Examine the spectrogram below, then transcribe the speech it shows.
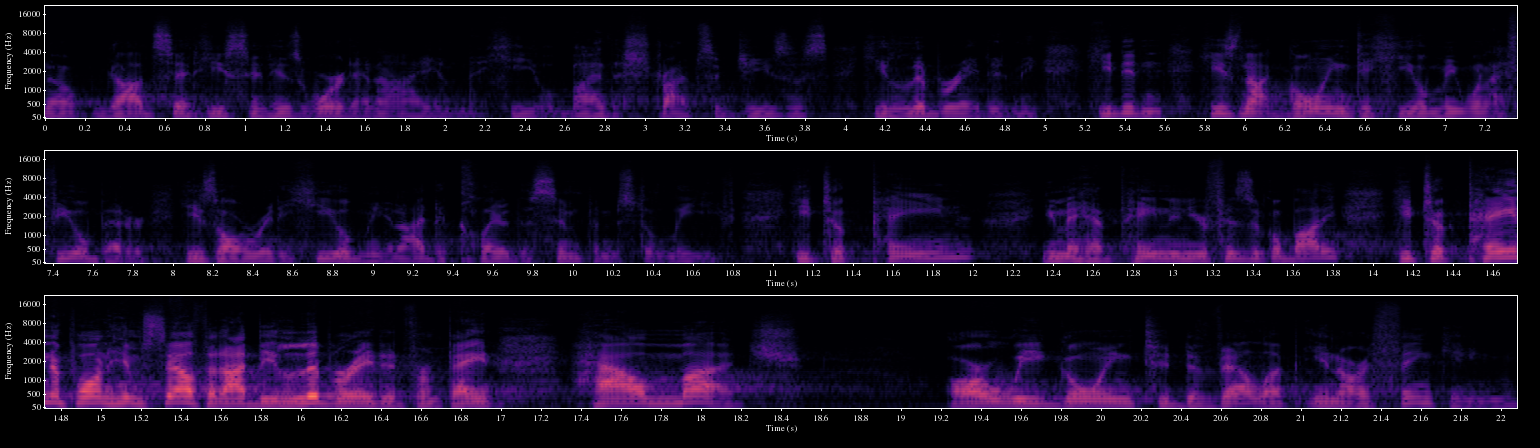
no, God said He sent His word and I am the healed. By the stripes of Jesus, He liberated me. He didn't, He's not going to heal me when I feel better. He's already healed me, and I declare the symptoms to leave. He took pain. You may have pain in your physical body. He took pain upon Himself that I'd be liberated from pain. How much are we going to develop in our thinking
